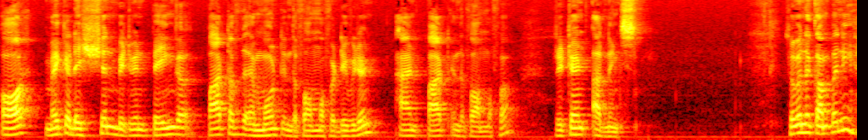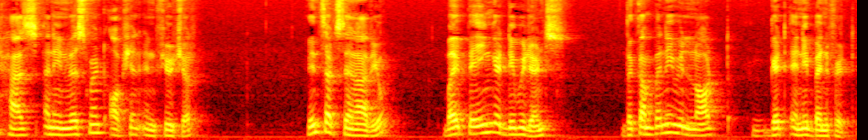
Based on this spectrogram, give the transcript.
or make a decision between paying a part of the amount in the form of a dividend and part in the form of a retained earnings. So when a company has an investment option in future, in such scenario, by paying a dividends, the company will not get any benefit.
